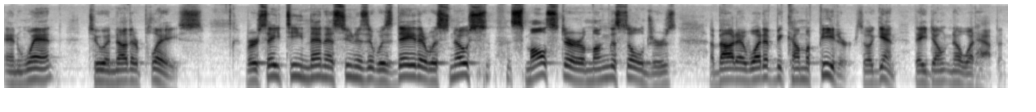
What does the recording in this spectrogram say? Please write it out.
and went to another place. Verse 18 Then, as soon as it was day, there was no small stir among the soldiers about what had become of Peter. So, again, they don't know what happened.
